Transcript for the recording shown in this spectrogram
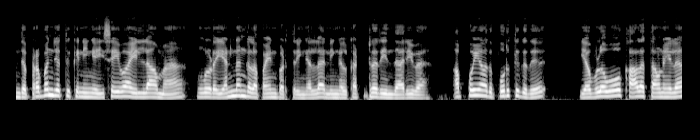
இந்த பிரபஞ்சத்துக்கு நீங்கள் இசைவாக இல்லாமல் உங்களோட எண்ணங்களை பயன்படுத்துகிறீங்கல்ல நீங்கள் கற்றறி இந்த அறிவை அப்போயும் அது பொறுத்துக்குது. எவ்வளவோ காலத்தவணையில்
